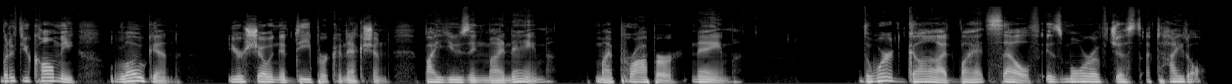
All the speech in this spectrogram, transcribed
But if you call me Logan, you're showing a deeper connection by using my name, my proper name. The word God by itself is more of just a title,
